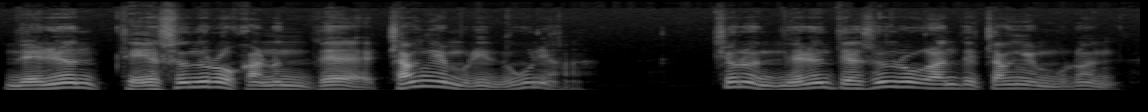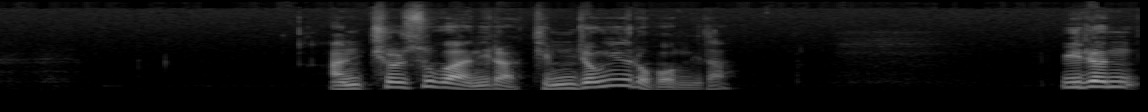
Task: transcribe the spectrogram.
내년 대선으로 가는데 장애물이 누구냐? 저는 내년 대선으로 가는데 장애물은 안철수가 아니라 김종인으로 봅니다. 이런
